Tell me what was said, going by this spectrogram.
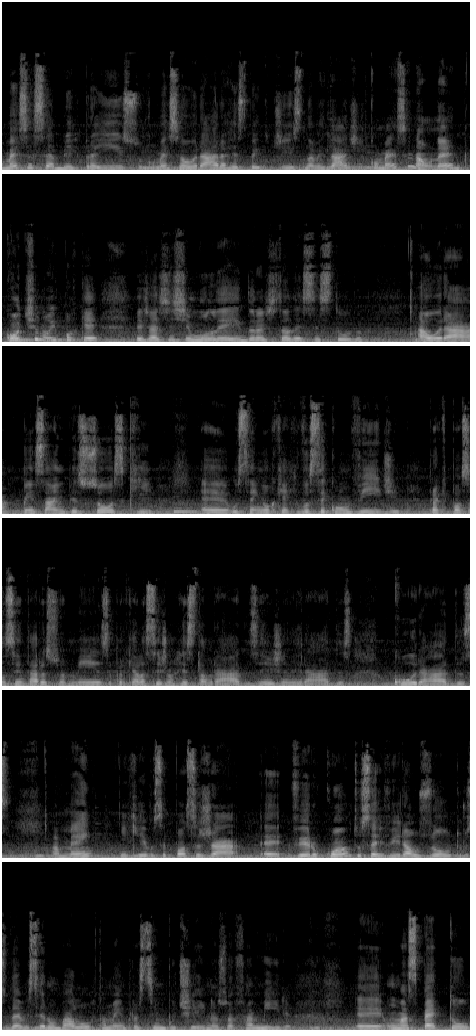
Comece a se abrir para isso, comece a orar a respeito disso. Na verdade, comece não, né? Continue, porque eu já te estimulei durante todo esse estudo a orar, pensar em pessoas que é, o Senhor quer que você convide para que possam sentar à sua mesa, para que elas sejam restauradas, regeneradas, curadas. Amém? E que você possa já é, ver o quanto servir aos outros deve ser um valor também para se embutir na sua família. É, um aspecto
